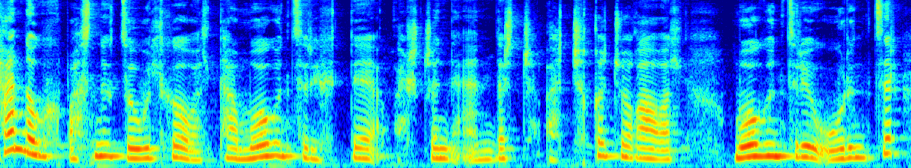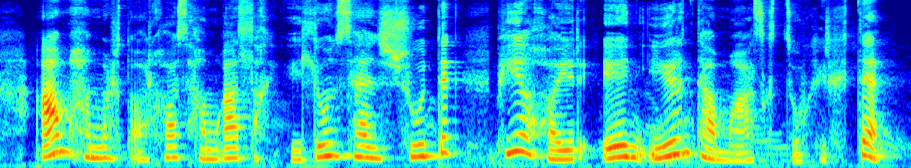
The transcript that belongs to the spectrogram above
Танд өгөх бас нэг зөвлөгөө бол та мөөгөнцөр ихтэй орчинд амьдарч очих гэж байгаа бол мөөгөнцрийн үрэнцэр ам хамарт орхоос хамгаалах илүү сайн шүүдэг P2N95 маск зүүх хэрэгтэй.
